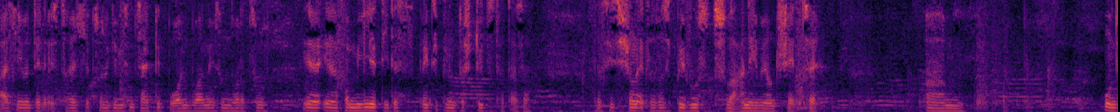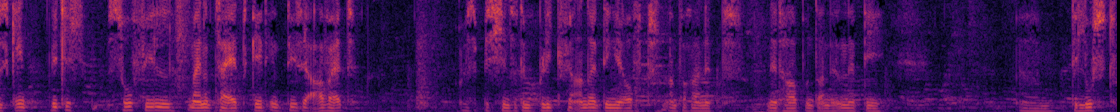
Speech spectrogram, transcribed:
als jemand, der in Österreich zu einer gewissen Zeit geboren worden ist und noch dazu in einer, in einer Familie, die das prinzipiell unterstützt hat. Also das ist schon etwas, was ich bewusst wahrnehme und schätze. Ähm, und es geht wirklich so viel meiner Zeit geht in diese Arbeit. Also ein bisschen so den Blick für andere Dinge oft einfach auch nicht, nicht habe und dann nicht die, ähm, die Lust,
